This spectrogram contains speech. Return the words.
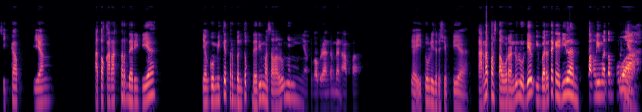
sikap yang atau karakter dari dia yang gue mikir terbentuk dari masa lalunya nih yang suka berantem dan apa. Yaitu leadership dia. Karena pas tawuran dulu dia ibaratnya kayak Dilan panglima tempurnya. Wah.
